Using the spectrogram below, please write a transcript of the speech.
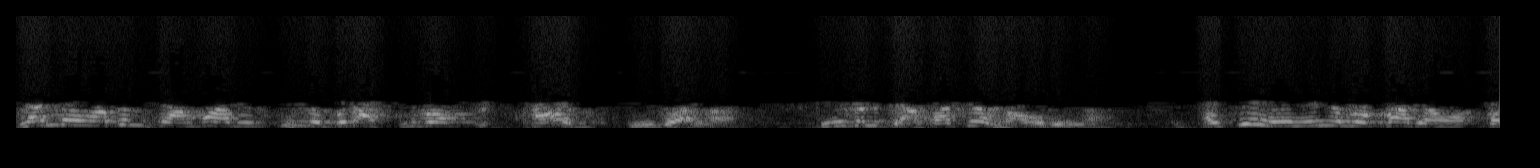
难道我这么讲话，你听着不大习惯？太习惯了，您怎么讲话这毛病啊？还谢谢您这么夸奖我。不，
